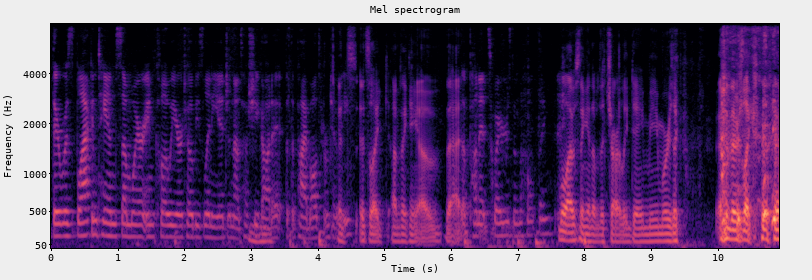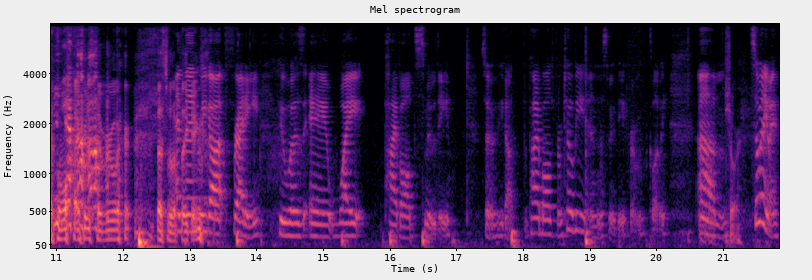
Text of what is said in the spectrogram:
there was black and tan somewhere in Chloe or Toby's lineage, and that's how she got it. But the piebald from Toby, Mm-hmm. it's it's like I'm thinking of that. the Punnett squares and the whole thing. Well, I was thinking of the Charlie Day meme where he's like, and there's like wires everywhere. That's what I'm and then we got Freddie, who was a white piebald smoothie. So he got the piebald from Toby and the smoothie from Chloe. Um, Sure. So anyway,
